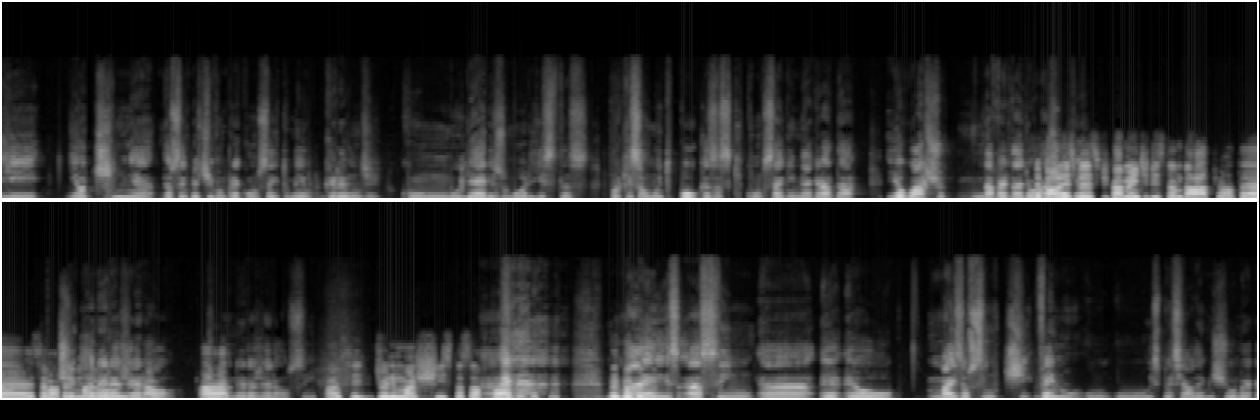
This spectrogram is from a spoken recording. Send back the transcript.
E, e eu tinha. Eu sempre tive um preconceito meio grande com mulheres humoristas, porque são muito poucas as que conseguem me agradar. E eu acho. Na verdade, eu Você acho fala que especificamente de stand-up ou até, sei lá, de televisão? maneira geral. Ah, De é? maneira geral, sim. Olha esse Johnny machista safado. Mas, assim, ah, eu, eu- Mas eu senti. Vendo o, o especial da Amy Schumer,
